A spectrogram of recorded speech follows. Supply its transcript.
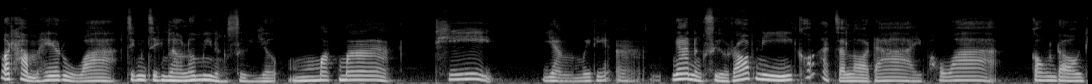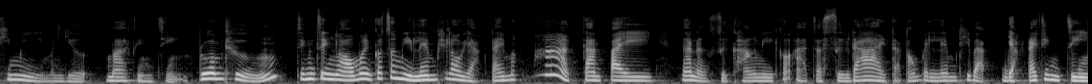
ก็ทำให้รู้ว่าจริง ๆ แล้วเรามีหนังสือเยอะมากๆ ที่ยังไม่ได้อ่าน งานหนังสือรอบนี้ก็อาจจะรอได้ เพราะว่า กองดองที่มีมันเยอะมากจริง ๆ รวมถึงจริงๆแล้วมันก็จะมีเล่มที่เราอยากได้มากๆ การไปงานหนังสือครั้งนี้ก็อาจจะซื้อได้ แต่ต้องเป็นเล่มที่แบบอยากได้จริง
